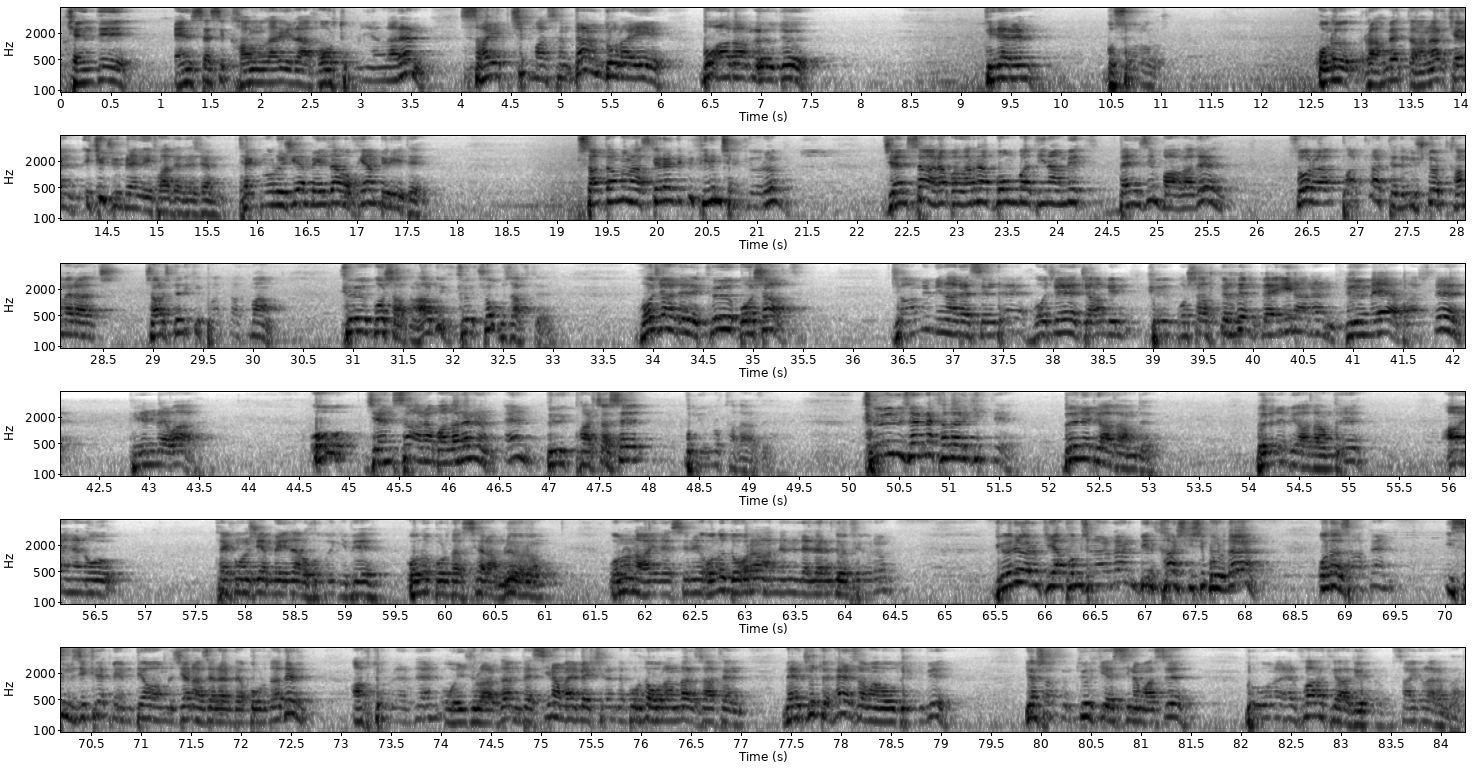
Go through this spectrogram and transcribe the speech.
kendi ensesi kanlarıyla hortumlayanların sahip çıkmasından dolayı bu adam öldü. Dilerim bu son olur. Onu rahmetle anarken iki cümleyle ifade edeceğim. Teknolojiye meydan okuyan biriydi. Saddam'ın askere bir film çekiyorum. Cemse arabalarına bomba, dinamit, benzin bağladı. Sonra patlat dedim. 3-4 kamera çalış dedi ki patlatmam. Köyü boşaltın. Halbuki köy çok uzaktı. Hoca dedi köyü boşalt. Cami minaresinde hocaya cami köyü boşalttırdım ve inanın düğmeye bastı. Filmde var. O cemse arabalarının en büyük parçası bu yumruk kadardı. Köyün üzerine kadar gitti. Böyle bir adamdı. Böyle bir adamdı. Aynen o teknolojiye meydan okuduğu gibi onu burada selamlıyorum. Onun ailesini, onu doğuran annenin de öpüyorum. Görüyorum ki yapımcılardan birkaç kişi burada. O da zaten isim zikretmeyeyim devamlı cenazelerde buradadır. Aktörlerden, oyunculardan ve sinema emekçilerinde burada olanlar zaten mevcuttur her zaman olduğu gibi. Yaşasın Türkiye sineması. Bu ona El Fatiha diyorum saygılarımla.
